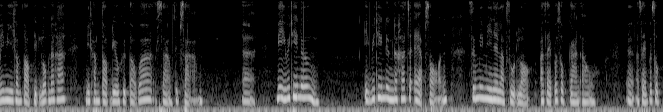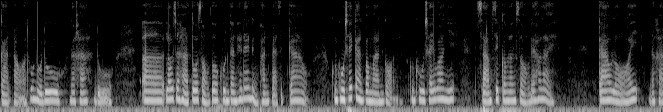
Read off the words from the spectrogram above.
ม่มีคำตอบติดลบนะคะ มีคำตอบเดียวคือตอบว่า 33อ่า มีอีกวิธีหนึ่งอีกวิธีหนึ่งนะคะจะแอบสอน ซึ่งไม่มีในหลักสูตรหรอกอาศัยประสบการณ์เอาอาศัยประสบการณ์เอาทุกหนูดูนะคะดูเเราจะหาตัว 2 ตัวคูณกันให้ได้ 1089 คุณครูใช้การประมาณก่อน คุณครูใช้ว่างี้ 30กำลังสองได้เท่าไหร่ 900 นะคะ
